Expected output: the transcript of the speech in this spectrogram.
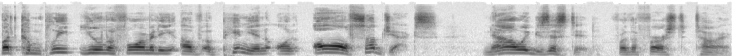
but complete uniformity of opinion on all subjects now existed for the first time.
